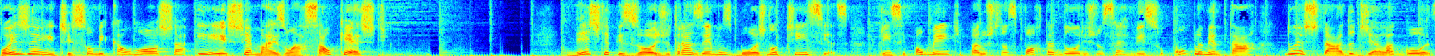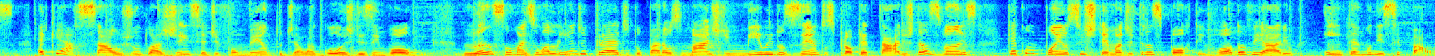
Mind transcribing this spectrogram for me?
Oi, gente, sou Mical Rocha e este é mais um Arsalcast. Neste episódio trazemos boas notícias, principalmente para os transportadores do serviço complementar do estado de Alagoas. É que a Arsal, junto à Agência de Fomento de Alagoas Desenvolve, lançam mais uma linha de crédito para os mais de 1.200 proprietários das vans que compõem o sistema de transporte rodoviário intermunicipal.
